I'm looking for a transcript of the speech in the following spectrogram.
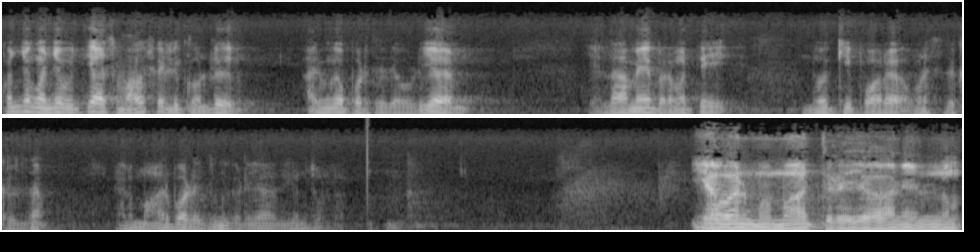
கொஞ்சம் கொஞ்சம் வித்தியாசமாக சொல்லிக்கொண்டு அறிமுகப்படுத்துவதை எல்லாமே பிரம்மத்தை நோக்கி போகிற உபனிஷத்துக்கள் தான். அதில் மாறுபாடு எதுவுமே கிடையாதுன்னு சொல்கிறார் எவன் மமாத்திரையான் என்னும்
